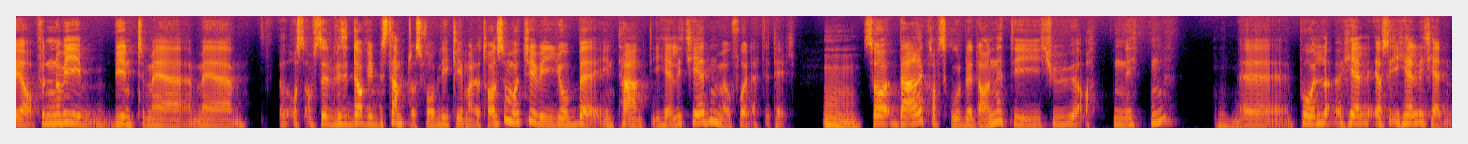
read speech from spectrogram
ja, for når vi begynte med, med altså, Da vi bestemte oss for å bli klimanøytrale, så måtte vi jobbe internt i hele kjeden med å få dette til. Mm. Så Bærekraftskolen ble dannet i 2018-19. Mm. Eh, på hele, altså i hele kjeden,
